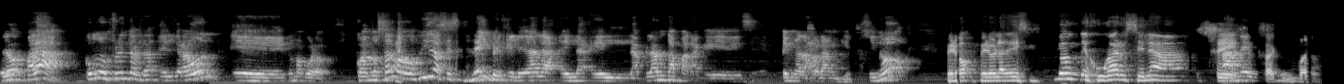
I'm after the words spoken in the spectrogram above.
Pero pará, ¿cómo enfrenta el, dra- el dragón? Eh, no me acuerdo. Cuando salva dos vidas es Snape el que le da la, el- el- la planta para que se- tenga las branquias. Si no, Pero, pero la decisión de jugársela. Sí, Ah, exacto. Bueno,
